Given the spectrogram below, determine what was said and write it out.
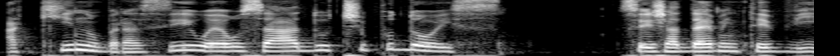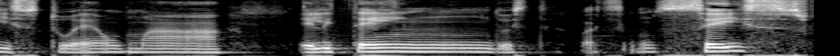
aqui no Brasil é usado o tipo 2. Vocês já devem ter visto. É uma. Ele tem dois, quatro, uns seis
